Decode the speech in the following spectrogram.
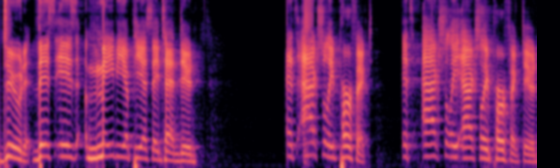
Dude, this is maybe a PSA 10, dude. It's actually perfect. It's actually, actually perfect, dude.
